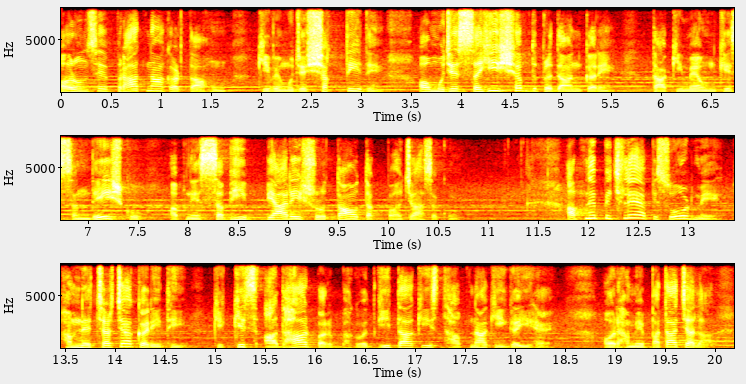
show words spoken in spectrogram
और उनसे प्रार्थना करता हूँ कि वे मुझे शक्ति दें और मुझे सही शब्द प्रदान करें ताकि मैं उनके संदेश को अपने सभी प्यारे श्रोताओं तक पहुँचा सकूँ। अपने पिछले एपिसोड में हमने चर्चा करी थी कि किस आधार पर भगवत गीता की स्थापना की गई है और हमें पता चला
